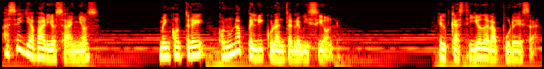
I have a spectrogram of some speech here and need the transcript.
Hace ya varios años me encontré con una película en televisión, El Castillo de la Pureza,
